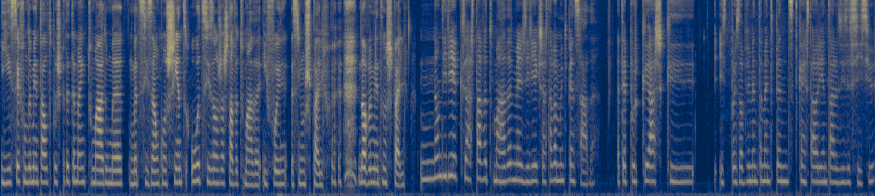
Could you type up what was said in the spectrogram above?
E isso é fundamental depois para também tomar uma, uma decisão consciente ou a decisão já estava tomada e foi assim um espelho, novamente um espelho. Não diria que já estava tomada, mas diria que já estava muito pensada. Até porque acho que isso depois, obviamente, também depende de quem está a orientar os exercícios.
